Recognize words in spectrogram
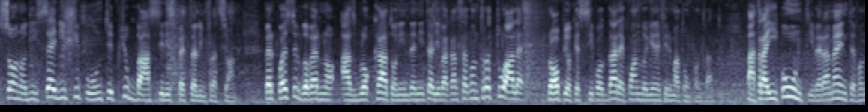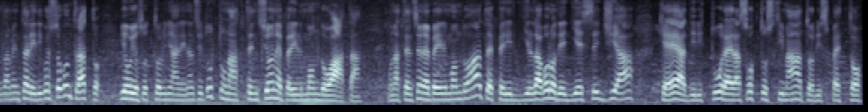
sono di 16 punti più bassi rispetto all'inflazione. Per questo il governo ha sbloccato un'indennità di vacanza contrattuale proprio che si può dare quando viene firmato un contratto. Ma tra i punti veramente fondamentali di questo contratto io voglio sottolineare innanzitutto un'attenzione per il mondo ATA, un'attenzione per il mondo ATA e per il lavoro dei DSGA che addirittura era sottostimato rispetto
